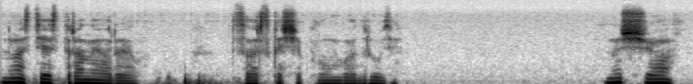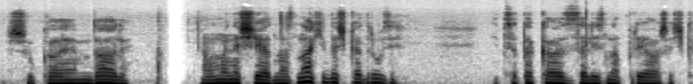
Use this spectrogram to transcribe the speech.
Ну, а з цієї сторони орел. Царська ще пломба, друзі. Ну що, шукаємо далі. А у мене ще одна знахідочка, друзі. І це така залізна пряжечка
